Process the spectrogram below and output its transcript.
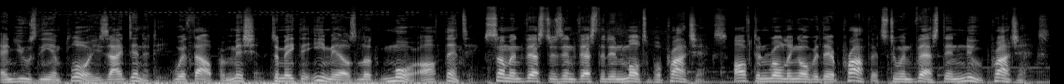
and used the employee's identity, without permission, to make the emails look more authentic. Some investors invested in multiple projects, often rolling over their profits to invest in new projects.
